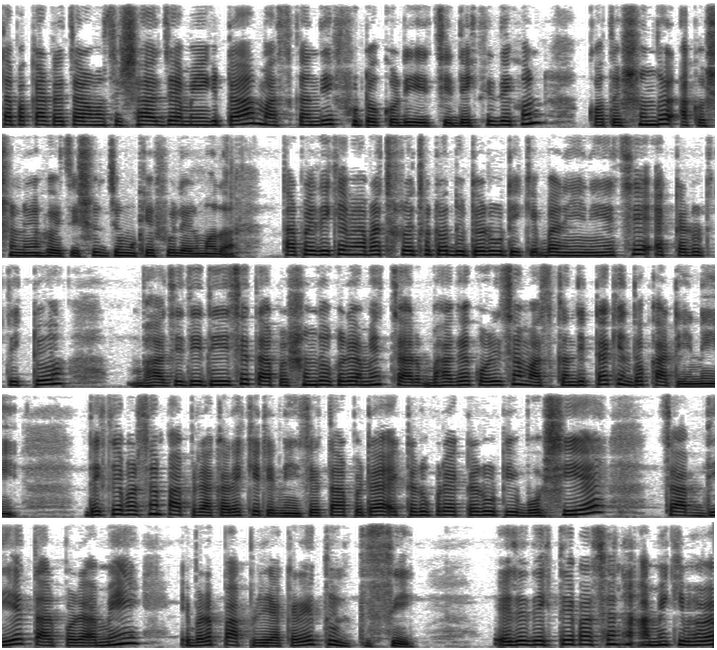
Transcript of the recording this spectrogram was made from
তারপর কাটা চামচের সাহায্যে আমি এটা মাঝখান দিয়ে ফুটো করে দিয়েছি দেখতে দেখুন, কত সুন্দর আকর্ষণীয় হয়েছে সূর্যমুখী ফুলের মতো তারপরে দেখে আমি আবার ছোটো ছোটো দুটো রুটি বানিয়ে নিয়েছি। একটা রুটিতে একটু ভাজি দিয়ে দিয়েছে। তারপর সুন্দর করে আমি চার ভাগে করেছি, মাঝখান দিকটা কিন্তু কাটিয়ে নিই দেখতে পাচ্ছেন পাপড়ি আকারে কেটে নিয়েছে। তারপরটা একটার উপরে একটা রুটি বসিয়ে চাপ দিয়ে তারপরে আমি এবারে পাপড়ির আকারে তুলতেছি। এই যে দেখতে পাচ্ছেন আমি কীভাবে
